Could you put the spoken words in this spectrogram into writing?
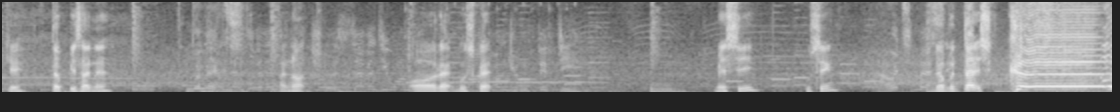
Okay Tepi sana. Anot Alright Busquets. Messi. Pusing Double touch Curl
